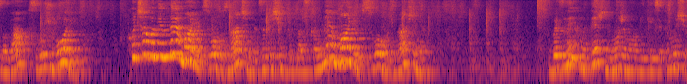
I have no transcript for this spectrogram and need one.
слова службові. Хоча вони не мають свого значення, запишіть, будь ласка, не мають свого значення, без них ми теж не можемо обійтися, тому що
